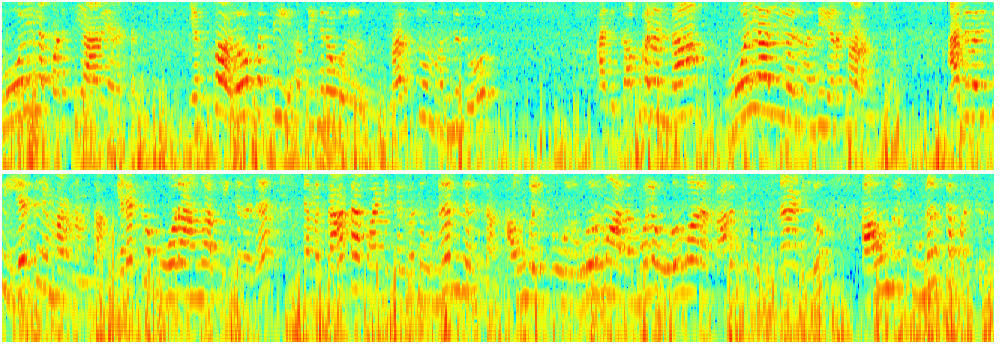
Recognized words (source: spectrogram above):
நோயில் படுத்தி யாரும் இறக்கல. எப்போ அலோபதி அப்படிங்கிற ஒரு மருத்துவம் வந்ததோ அதுக்கப்புறம் தான் நோயாளிகள் வந்து இறக்க ஆரம்பிச்சாங்க. அது வரைக்கும் இயற்கை மரணம் தான் இறக்க போறாங்க அப்படிங்கிறத நம்ம தாத்தா பாட்டிகள் வந்து உணர்ந்திருந்தாங்க. அவங்களுக்கு ஒரு ஒரு மாதம் இல்லை ஒரு வார காலத்துக்கு முன்னாடியோ அவங்களுக்கு உணர்த்தப்பட்டிருக்கு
